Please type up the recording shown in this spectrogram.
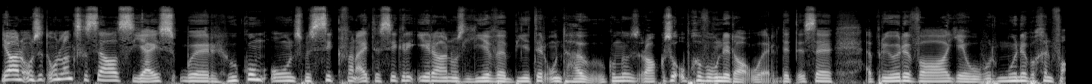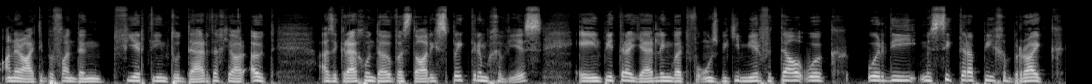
Ja, en ons het onlangs gesels juis oor hoekom ons musiek vanuit 'n sekere era in ons lewe beter onthou. Hoekom ons raak so opgewonde daaroor. Dit is 'n 'n periode waar jy hormone begin verander, daai tipe van ding 14 tot 30 jaar oud. As ek reg onthou was daardie spektrum gewees en Petra Jerling wat vir ons bietjie meer vertel ook oor die musiekterapie gebruik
